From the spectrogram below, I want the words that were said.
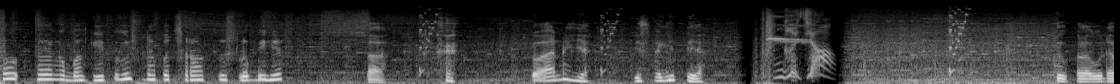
kok kayak ngebug gitu guys. Dapat 100 lebih ya. Lah. Kok aneh ya? Bisa gitu ya? Tuh kalau udah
